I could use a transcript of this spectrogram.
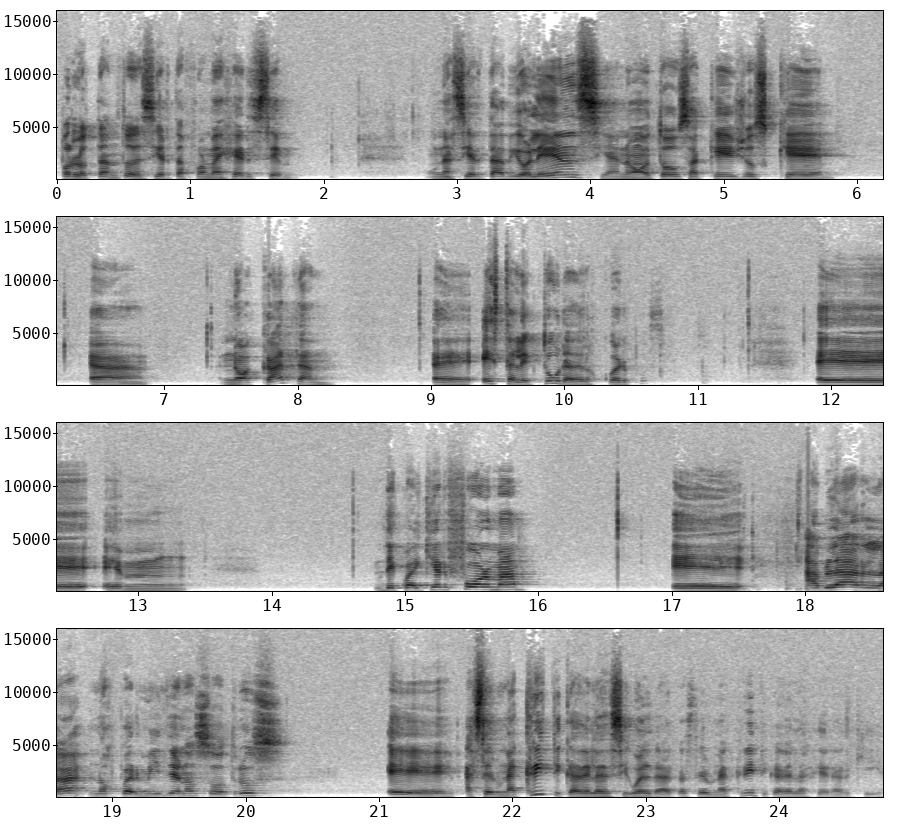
Por lo tanto, de cierta forma ejerce una cierta violencia, ¿no? Todos aquellos que ah, no acatan eh, esta lectura de los cuerpos. Eh, em, de cualquier forma, eh, hablarla nos permite a nosotros eh, hacer una crítica de la desigualdad, hacer una crítica de la jerarquía.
